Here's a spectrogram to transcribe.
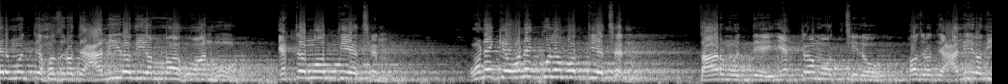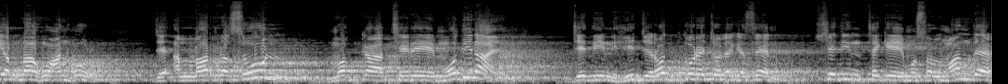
এর মধ্যে হজরতে আলী রদি আল্লাহ আনহু একটা মত দিয়েছেন। অনেকে অনেকগুলো মত দিয়েছেন। তার মধ্যে একটা মত ছিল হজরতে আলী রদি আল্লাহ আনহুর, যে আল্লাহর রসুল মক্কা ছেড়ে মদিনায় যেদিন হিজরত করে চলে গেছেন, সেদিন থেকে মুসলমানদের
